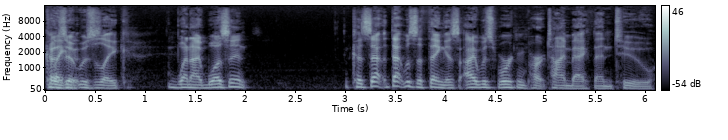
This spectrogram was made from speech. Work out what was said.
cuz Like, it was like when I wasn't cuz that that was the thing is I was working part-time back then too.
